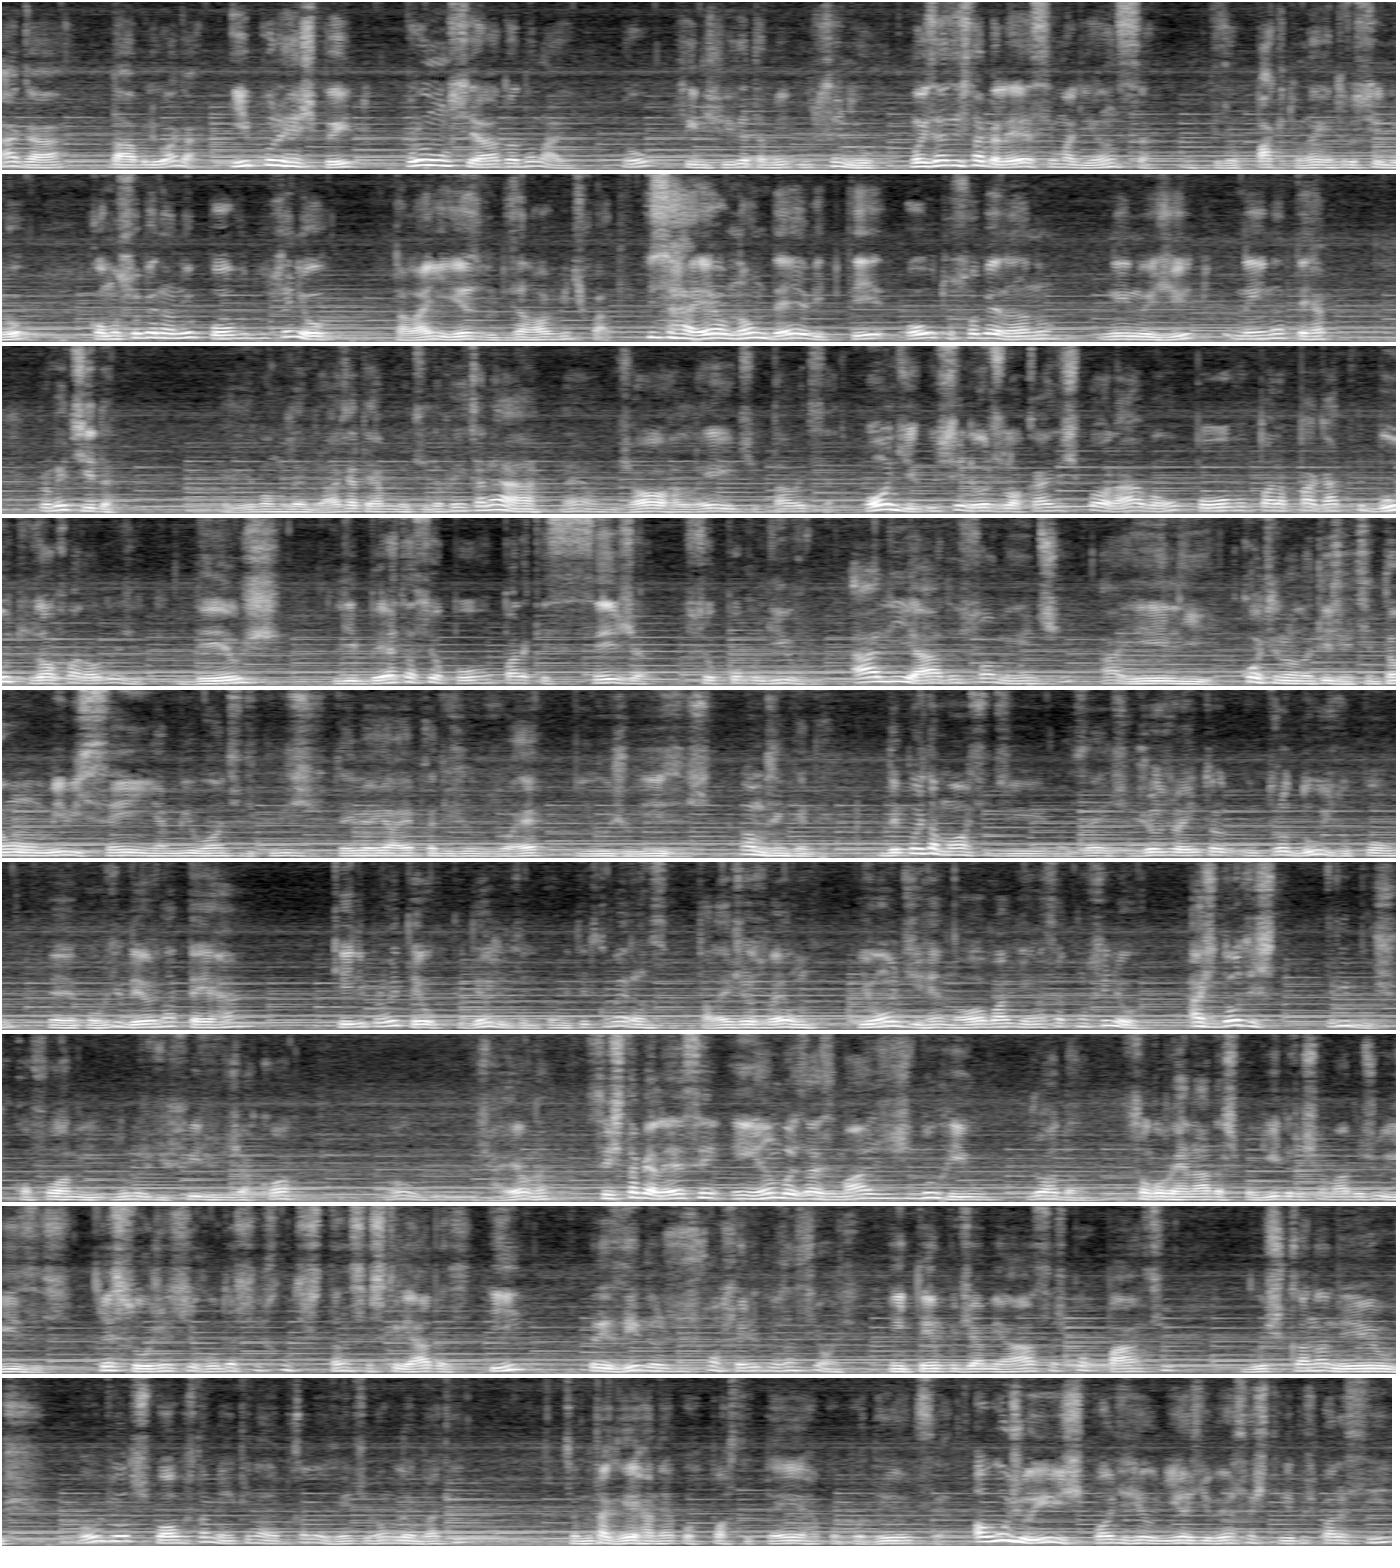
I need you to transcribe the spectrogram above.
YHWH e por respeito pronunciado Adonai, ou significa também o Senhor. Moisés estabelece uma aliança, quer dizer, um pacto né, entre o Senhor como soberano e o povo do Senhor. Está lá em Êxodo 19, 24. Israel não deve ter outro soberano nem no Egito, nem na terra prometida. Vamos lembrar que a terra prometida foi Canaã, né, onde jorra leite e tal, etc. Onde os senhores locais exploravam o povo para pagar tributos ao faraó do Egito. Deus liberta seu povo para que seja seu povo livre, aliado somente a ele. Continuando aqui, gente, então 1100 a 1000 antes de Cristo teve aí a época de Josué e os juízes. Vamos entender. Depois da morte de Moisés, Josué introduz o povo, é, povo de Deus na terra que ele prometeu, que Deus lhe prometido como herança. Está lá em Josué 1. E onde renova a aliança com o Senhor. As doze tribos, conforme número de filhos de Jacó, ou Israel, né, se estabelecem em ambas as margens do rio Jordão. São governadas por líderes chamados juízes, que surgem segundo as circunstâncias criadas e presidem os conselhos dos anciões, em tempo de ameaças por parte dos cananeus, ou de outros povos também, que na época a gente, vamos lembrar que tinha muita guerra, né, por posse de terra, por poder, etc. Algum juiz pode reunir as diversas tribos para se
